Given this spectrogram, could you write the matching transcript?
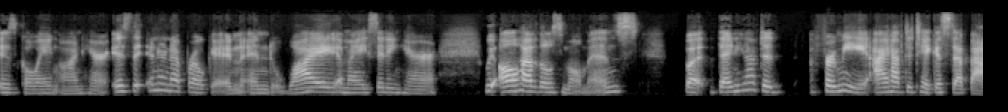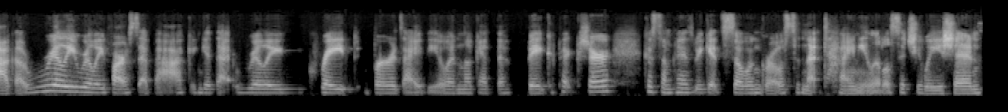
is going on here? Is the internet broken? And why mm-hmm. am i sitting here? We all have those moments but then you have to for me, I have to take a step back, a really, really far step back, and get that really great bird's eye view and look at the big picture. Because sometimes we get so engrossed in that tiny little situation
